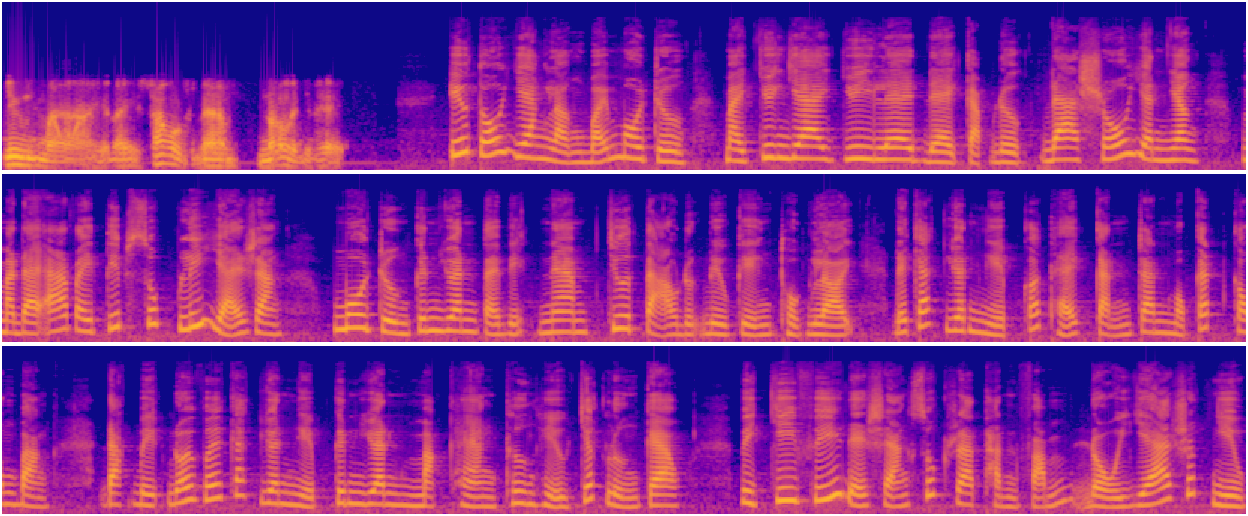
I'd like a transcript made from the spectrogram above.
nhưng mà hiện nay xã hội Việt Nam nó là như thế Yếu tố gian lận bởi môi trường mà chuyên gia Duy Lê đề cập được đa số doanh nhân mà Đài Á Bay tiếp xúc lý giải rằng môi trường kinh doanh tại Việt Nam chưa tạo được điều kiện thuận lợi để các doanh nghiệp có thể cạnh tranh một cách công bằng, đặc biệt đối với các doanh nghiệp kinh doanh mặt hàng thương hiệu chất lượng cao. Vì chi phí để sản xuất ra thành phẩm đội giá rất nhiều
